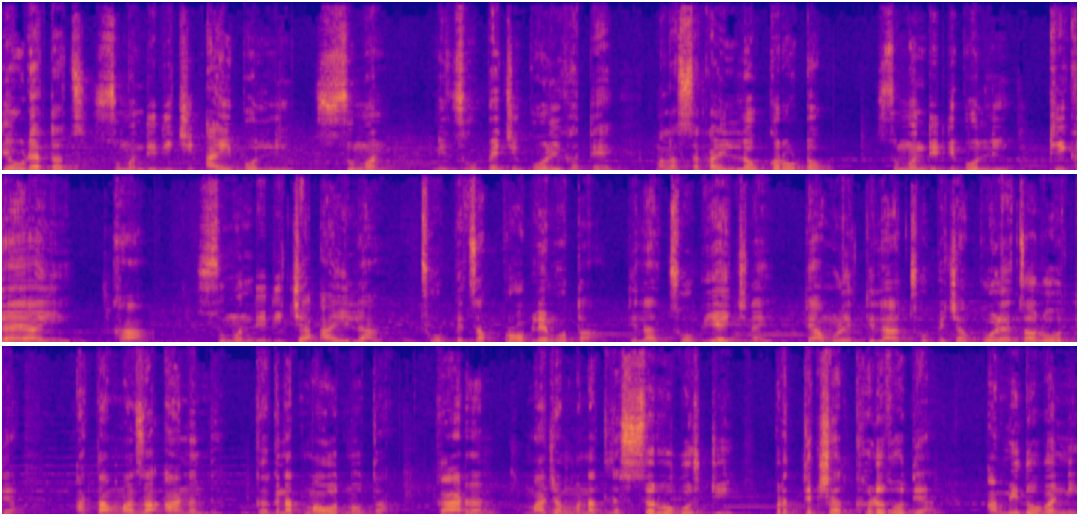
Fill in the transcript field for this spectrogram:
तेवढ्यातच सुमन दिदीची आई बोलली सुमन मी झोपेची गोळी खाते. मला सकाळी लवकर उठव. सुमन दिदी बोलली ठीक आहे आई खा. सुमन दिदीच्या आईला झोपेचा प्रॉब्लेम होता. तिला झोप यायची नाही. त्यामुळे तिला झोपेच्या गोळ्या चालू होत्या. आता माझा आनंद गगनात मावत नव्हता. कारण माझ्या मनातल्या सर्व गोष्टी प्रत्यक्षात घडत होत्या. आम्ही दोघांनी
